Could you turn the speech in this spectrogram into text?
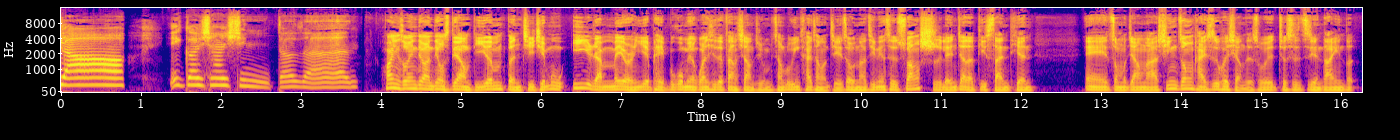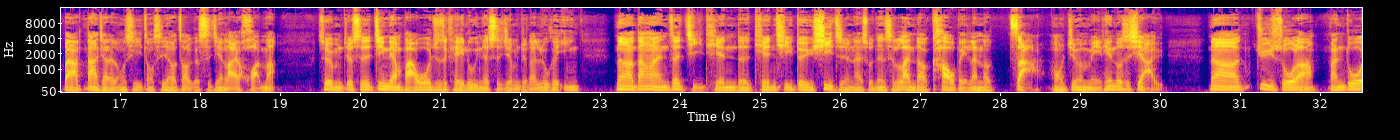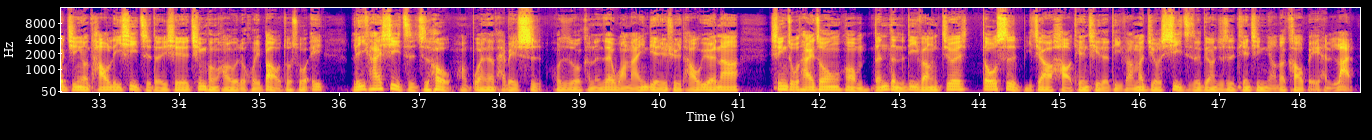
要一个相信你的人。欢迎收听《电玩店》，我是电玩迪恩。本集节目依然没有人夜配，不过没有关系的，非常像就我们像录音开场的节奏。那今天是双十连假的第三天，诶，怎么讲呢？心中还是会想着说，就是之前答应的把大家的东西，总是要找个时间来还嘛。所以我们就是尽量把握，就是可以录音的时间，我们就来录个音。那当然，这几天的天气对于戏子人来说，真的是烂到靠北，烂到炸哦！基本每天都是下雨。那据说啦，蛮多已经有逃离汐止的一些亲朋好友的回报，都说，诶，离开汐止之后啊，不管在台北市，或者说可能再往南一点，也许桃园啊、新竹、台中哦等等的地方，就会都是比较好天气的地方。那只有汐止这个地方，就是天气鸟到靠北，很烂。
